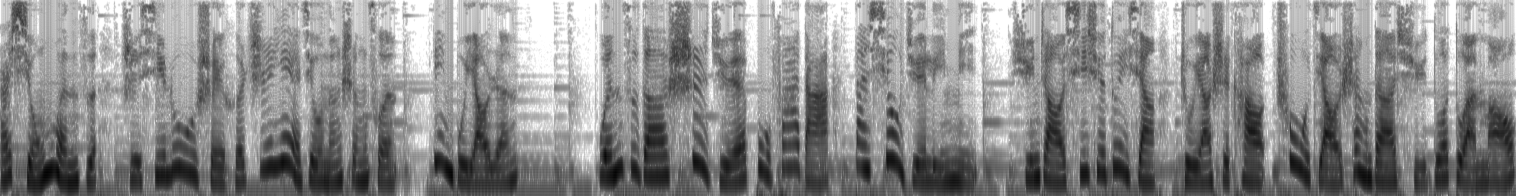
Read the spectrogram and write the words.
而雄蚊子只吸露水和汁液就能生存，并不咬人。蚊子的视觉不发达，但嗅觉灵敏。寻找吸血对象主要是靠触角上的许多短毛，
